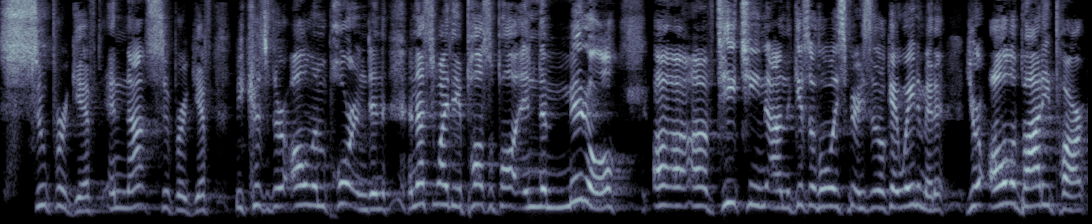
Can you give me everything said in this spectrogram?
super gift and not super gift because they're all important. And, and that's why the Apostle Paul, in the middle uh, of teaching on the gifts of the Holy Spirit, he says, okay, wait a minute. You're all a body part.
